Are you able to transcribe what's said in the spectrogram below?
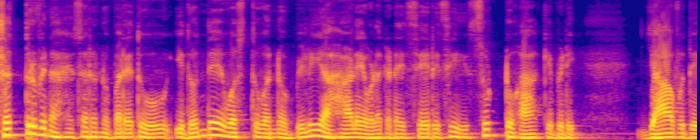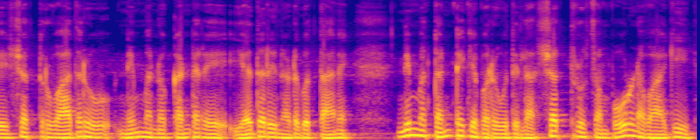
ಶತ್ರುವಿನ ಹೆಸರನ್ನು ಬರೆದು ಇದೊಂದೇ ವಸ್ತುವನ್ನು ಬಿಳಿಯ ಹಾಳೆ ಒಳಗಡೆ ಸೇರಿಸಿ ಸುಟ್ಟು ಹಾಕಿಬಿಡಿ. ಯಾವುದೇ ಶತ್ರುವಾದರೂ ನಿಮ್ಮನ್ನು ಕಂಡರೆ ಎದರಿ ನಡುಗುತ್ತಾನೆ. ನಿಮ್ಮ ತಂಟೆಗೆ ಬರುವುದಿಲ್ಲ, ಶತ್ರು ಸಂಪೂರ್ಣವಾಗಿ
